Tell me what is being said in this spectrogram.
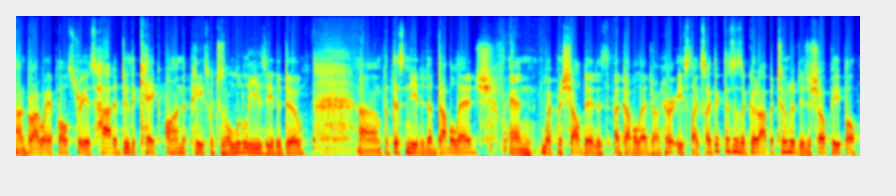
on Broadway Upholstery, is how to do the cake on the piece, which is a little easier to do. Um, but this needed a double edge, and what Michelle did is a double edge on her East Eastlake. So I think this is a good opportunity to show people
